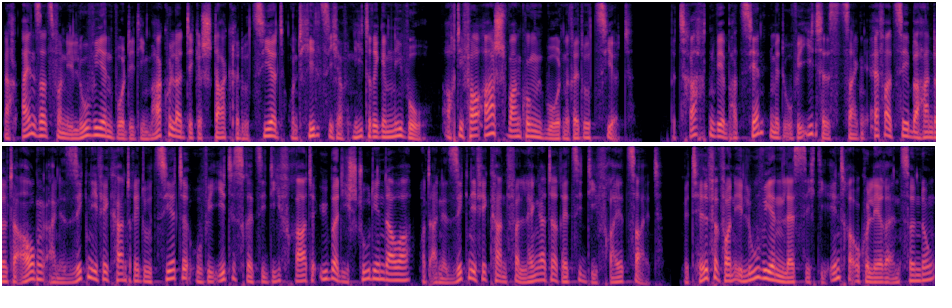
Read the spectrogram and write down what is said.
Nach Einsatz von Illuvien wurde die Makuladicke stark reduziert und hielt sich auf niedrigem Niveau. Auch die VA-Schwankungen wurden reduziert. Betrachten wir Patienten mit Uveitis, zeigen FAC-behandelte Augen eine signifikant reduzierte Uveitis-Rezidivrate über die Studiendauer und eine signifikant verlängerte rezidivfreie Zeit. Mit Hilfe von Illuvien lässt sich die intraokuläre Entzündung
